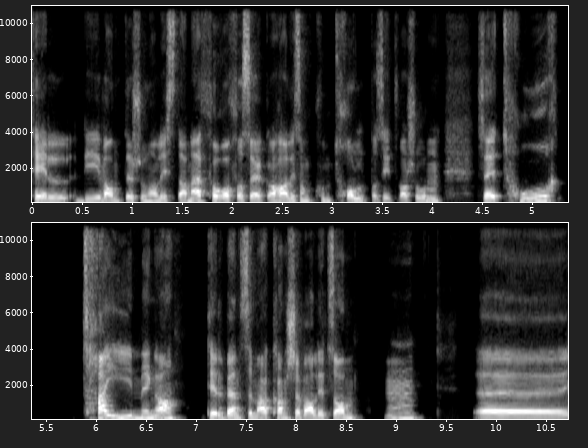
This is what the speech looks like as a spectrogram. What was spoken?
til de vante journalistene, for å forsøke å ha liksom kontroll på situasjonen. Så jeg tror timinga til Benzema kanskje var litt sånn mm, Uh,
